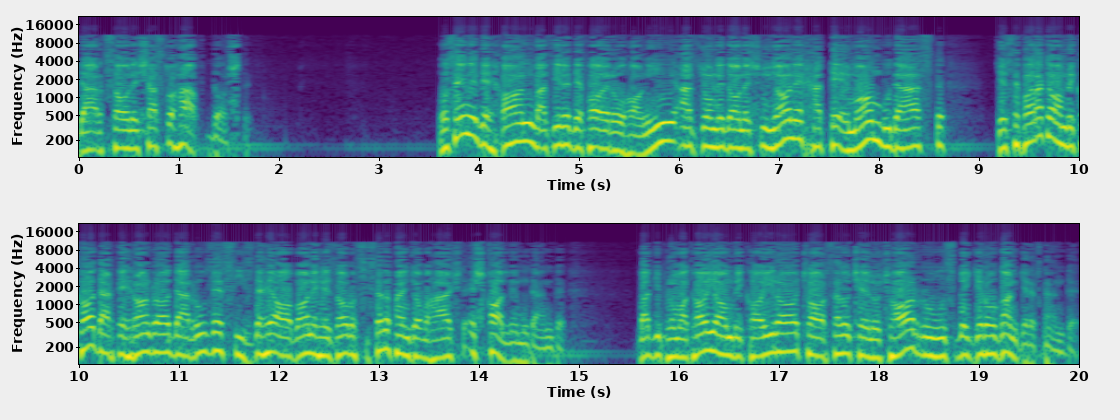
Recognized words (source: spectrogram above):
در سال 67 داشت. حسین دهخان وزیر دفاع روحانی از جمله دانشجویان خط امام بوده است که سفارت آمریکا در تهران را در روز 13 آبان 1358 اشغال نمودند و دیپلمات های آمریکایی را 444 روز به گروگان گرفتند.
